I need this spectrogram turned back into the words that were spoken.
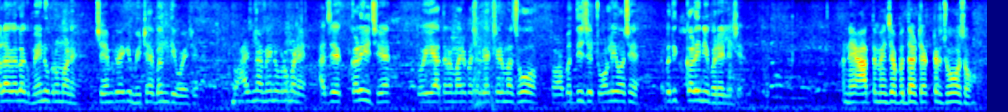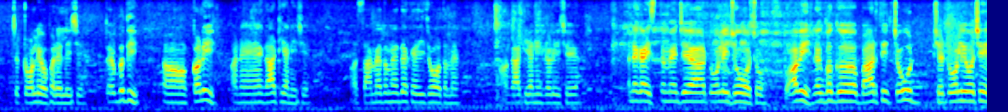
અલગ અલગ મેનુ પ્રમાણે, જેમ કહેવાય કે મીઠાઈ બનતી હોય છે. તો આજના મેનુ પ્રમાણે આજે કળી છે, તો એ આ તમે મારી પાછળ બેક સાઈડમાં જુઓ, તો આ બધી જે ટોલીઓ છે, એ બધી કળીની ભરેલી છે. અને આ તમે જે બધા ટ્રેક્ટર જુઓ છો, જે ટોલીઓ ભરેલી છે, તો એ બધી કળી અને ગાંઠિયાની છે. સામે તમને દેખાય જુઓ તમે. ગાંઠિયાની કળી છે. અને ગાઈસ તમે જે આ ટોલી જોવો છો, તો આવી લગભગ બારથી ચૌદ જે ટોલીઓ છે,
